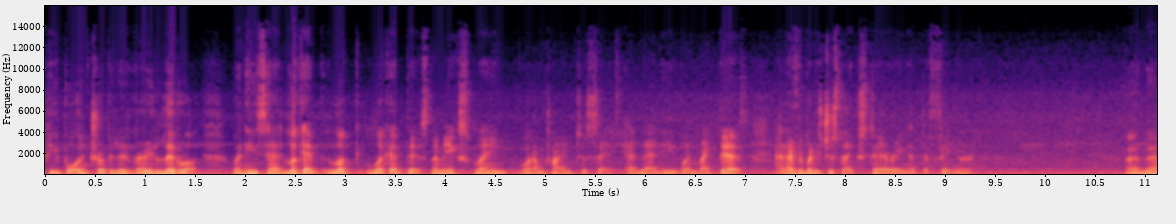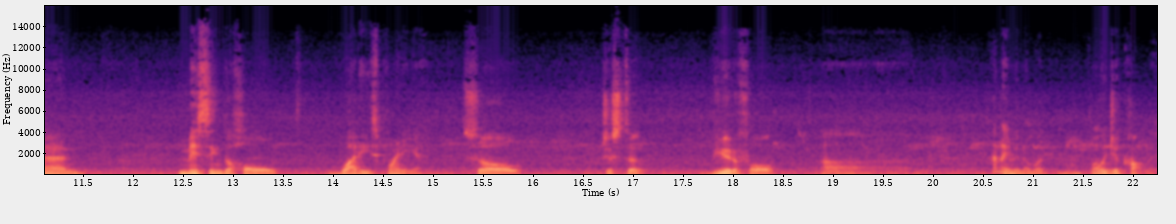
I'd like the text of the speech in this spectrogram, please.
People interpreted it very literal when he said, "Look at look look at this. Let me explain what I'm trying to say." And then he went like this, and everybody's just like staring at the finger, and then missing the whole what he's pointing at. So, just a beautiful. Uh, I don't even know what what would you call it.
